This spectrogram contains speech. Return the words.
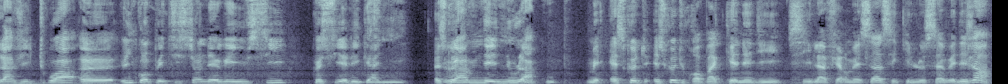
la victoire, euh, une compétition n'est réussie que si elle est gagnée. Tu- Ramenez-nous la coupe. Mais est-ce que tu, est-ce que tu crois pas que Kennedy, s'il affirmait ça, c'est qu'il le savait déjà,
